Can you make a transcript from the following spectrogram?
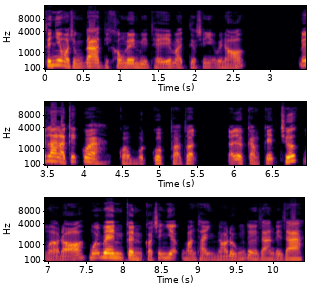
Thế nhưng mà chúng ta thì không nên vì thế mà thiếu trách nhiệm với nó. Deadline là kết quả của một cuộc thỏa thuận đã được cam kết trước mà ở đó mỗi bên cần có trách nhiệm hoàn thành nó đúng thời gian đề ra.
